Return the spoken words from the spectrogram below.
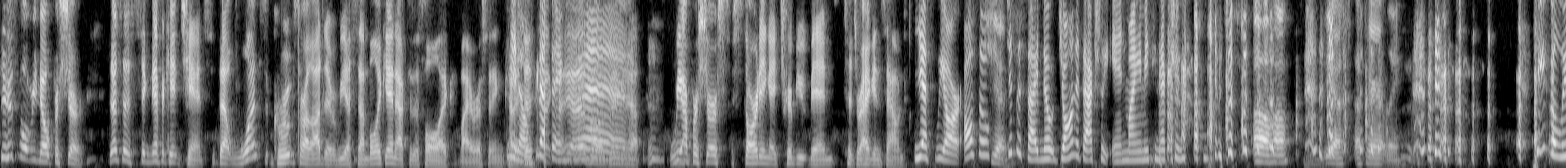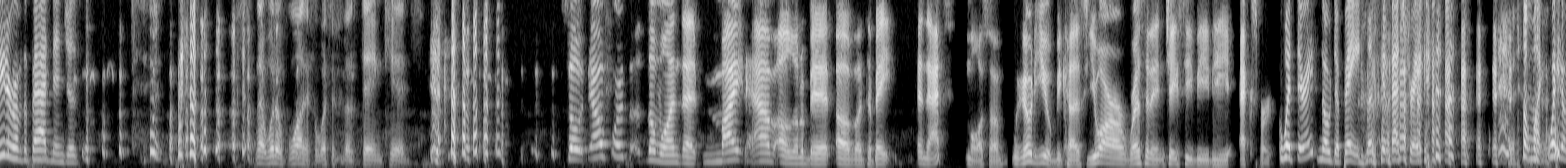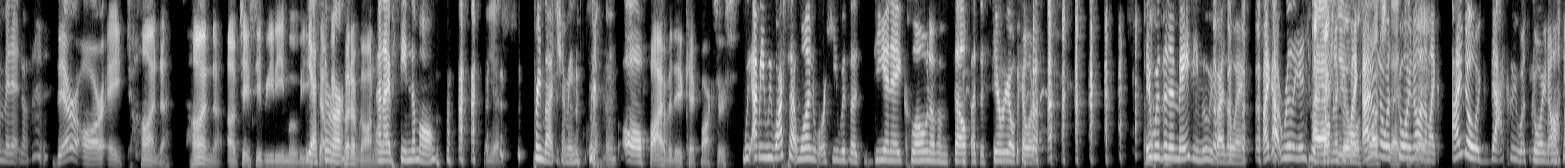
Here's what we know for sure. There's a significant chance that once groups are allowed to reassemble again after this whole like virus thing, You know, just- nothing. yeah, that's all I'm yeah. we are for sure starting a tribute band to Dragon Sound. Yes, we are. Also, Yes. just a side note, John is actually in Miami Connection. Uh huh. Yes, apparently. He's the leader of the bad ninjas. That would have won if it wasn't for those dang kids. So now for the, the one that might have a little bit of a debate, and that's Melissa. We go to you because you are our resident JCVD expert. What there is no debate. Let's get that straight. I'm like, wait a minute. No. there are a ton, ton of JCVD movies Yes, that there we are. could have gone with. And I've seen them all, Yes. pretty much. I mean, mhm. all five of the kickboxers. we I mean, we watched that one where he was a DNA clone of himself as a serial killer. It was an amazing movie, by the way. I got really into it. I Dominic was like, I don't know what's that going on. I'm like, I know exactly what's going on.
